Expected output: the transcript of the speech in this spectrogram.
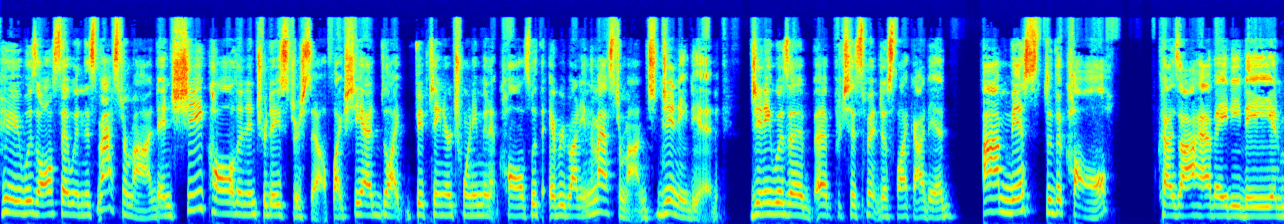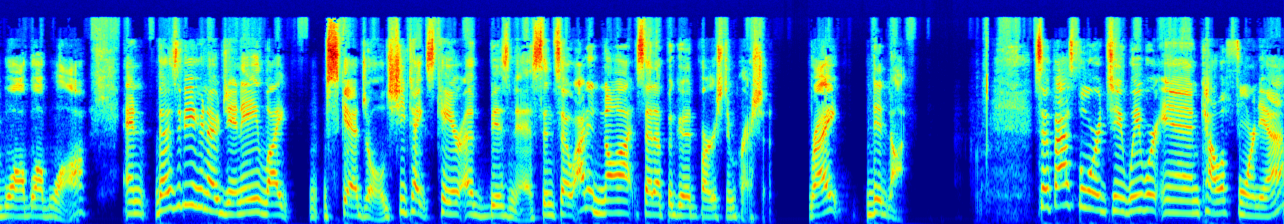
who was also in this mastermind. And she called and introduced herself. Like she had like 15 or 20 minute calls with everybody in the mastermind. Jenny did. Jenny was a, a participant just like I did. I missed the call because I have ADD and blah, blah, blah. And those of you who know Jenny, like scheduled, she takes care of business. And so I did not set up a good first impression, right? Did not. So fast forward to we were in California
